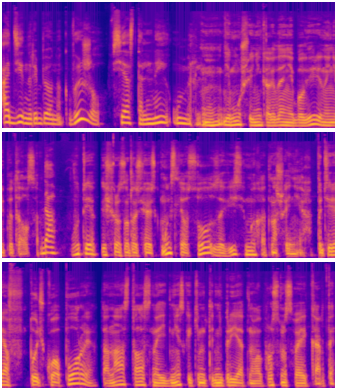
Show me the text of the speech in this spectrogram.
один ребенок выжил, все остальные умерли. И муж ей никогда не был верен и не пытался. Да. Вот я еще раз возвращаюсь к мысли о созависимых отношениях. Потеряв точку опоры, она осталась наедине с каким-то неприятным вопросом своей карты.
